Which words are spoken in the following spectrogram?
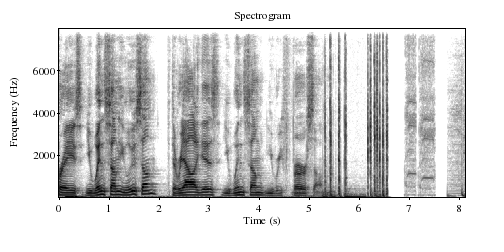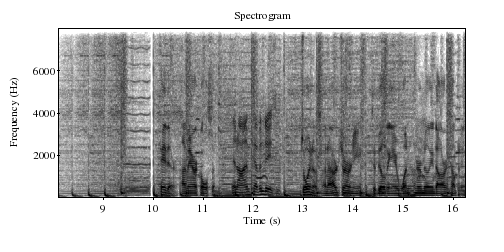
phrase, you win some, you lose some. The reality is, you win some, you refer some. Hey there, I'm Eric Olson. And I'm Kevin Daisey. Join us on our journey to building a $100 million company.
